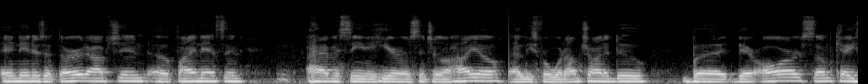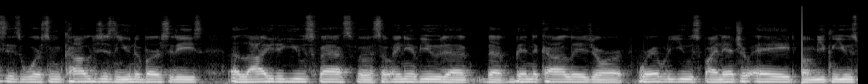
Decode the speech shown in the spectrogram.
And then there's a third option of financing. I haven't seen it here in Central Ohio, at least for what I'm trying to do. But there are some cases where some colleges and universities allow you to use FAFSA. So any of you that, that have been to college or were able to use financial aid, um, you can use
